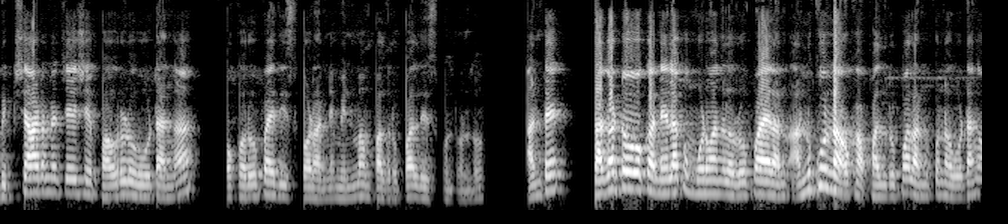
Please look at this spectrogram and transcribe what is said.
భిక్షాటన చేసే పౌరుడు ఊటంగా ఒక రూపాయి తీసుకోవడాన్ని మినిమం పది రూపాయలు తీసుకుంటుండు. అంటే సగటు ఒక నెలకు మూడు వందల రూపాయలు అనుకున్న ఒక పది రూపాయలు అనుకున్న ఊటంగా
